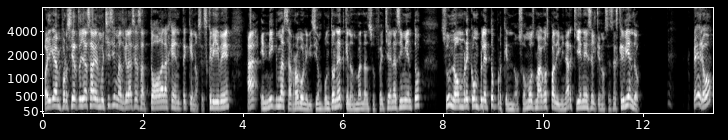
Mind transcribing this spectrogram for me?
Oigan, por cierto, ya saben, muchísimas gracias a toda la gente que nos escribe a enigmas.univision.net, que nos mandan su fecha de nacimiento, su nombre completo, porque no somos magos para adivinar quién es el que nos está escribiendo. Pero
